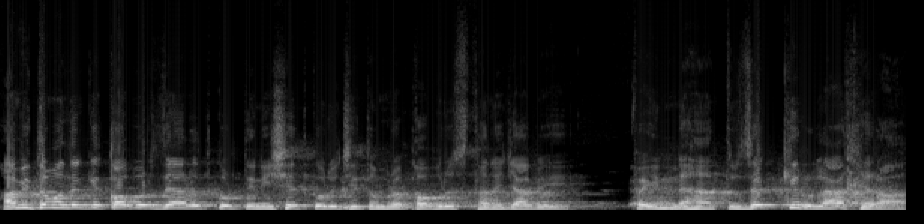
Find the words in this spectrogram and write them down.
আমি তোমাদেরকে কবর জিয়ারত করতে নিষেধ করেছি, তোমরা কবরস্থানে যাবে। ফাইন্নাহা আখেরা।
